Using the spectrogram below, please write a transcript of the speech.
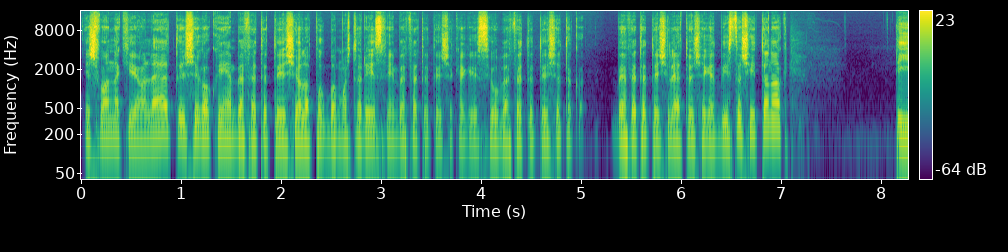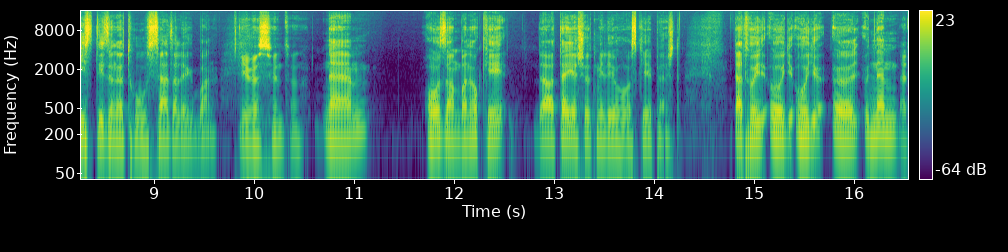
és van neki olyan lehetőség, akkor ilyen befektetési alapokban most a részvénybefektetések egész jó befektetéset, befektetési lehetőséget biztosítanak, 10-15-20 százalékban. Éves szinten? Nem, hozamban oké, okay, de a teljes 5 millióhoz képest. Tehát, hogy, hogy, hogy, hogy nem... Tehát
